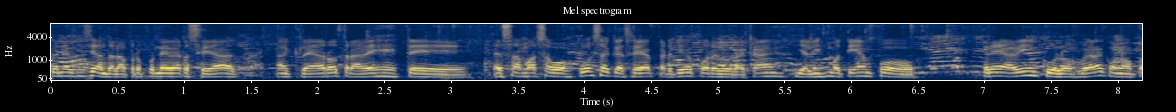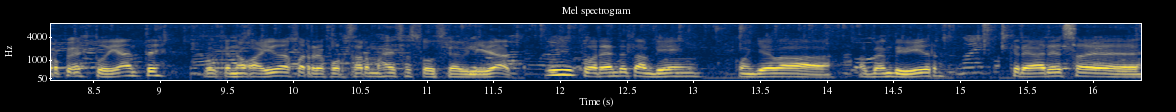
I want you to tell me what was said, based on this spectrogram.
beneficiando a la propia universidad al crear otra vez este, esa masa boscosa que se había perdido por el huracán y al mismo tiempo crea vínculos ¿verdad? con los propios estudiantes, lo que nos ayuda a reforzar más esa sociabilidad y por ende también conlleva al buen vivir, crear ese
